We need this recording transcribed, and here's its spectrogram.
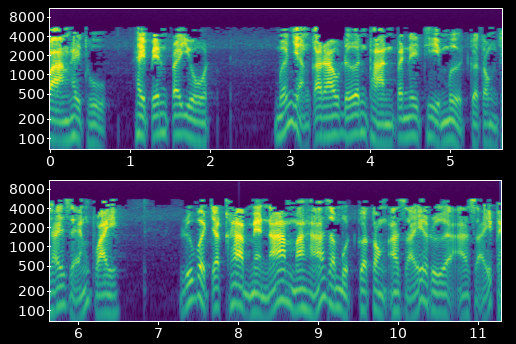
ว่างให้ถูก ให้เป็นประโยชน์ เหมือนอย่างกับเราเดินผ่านไปในที่มืดก็ต้องใช้แสงไฟ หรือว่าจะข้ามแม่น้ำมหาสมุทรก็ต้องอาศัยเรืออาศัยแพ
